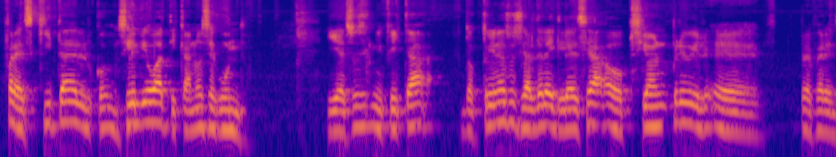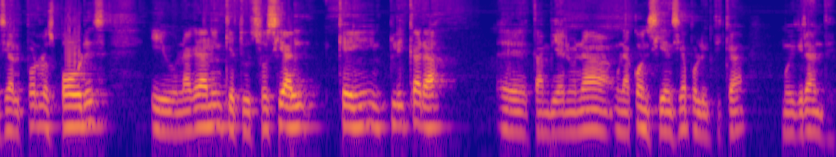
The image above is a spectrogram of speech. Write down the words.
fresquita del Concilio Vaticano II. Y eso significa doctrina social de la Iglesia, opción eh, preferencial por los pobres y una gran inquietud social que implicará eh, también una conciencia política muy grande.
